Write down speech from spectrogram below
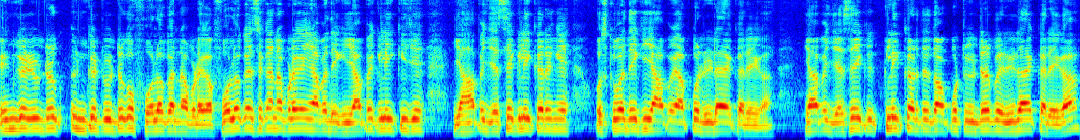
इनके ट्विटर इनके ट्विटर को फॉलो करना पड़ेगा। फॉलो कैसे करना पड़ेगा? यहाँ पे देखिए, यहाँ पे क्लिक कीजिए। यहाँ पे जैसे क्लिक करेंगे, उसके बाद देखिए यहाँ पे आपको रिडायरेक्ट करेगा। यहाँ पे जैसे ही क्लिक करते तो आपको ट्विटर पे रिडायरेक्ट करेगा।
